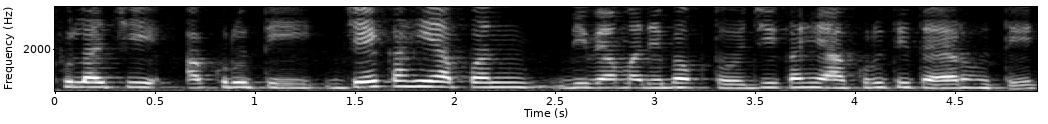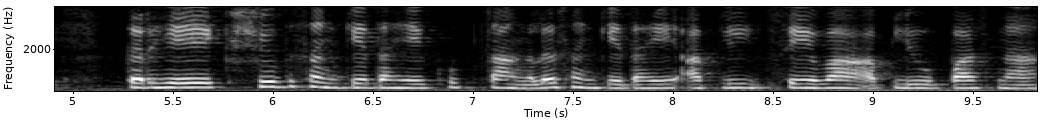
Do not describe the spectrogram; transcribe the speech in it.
फुलाची आकृती जे काही आपण दिव्यामध्ये बघतो जी काही आकृती तयार होते तर हे एक शुभ संकेत आहे खूप चांगलं संकेत आहे. आपली सेवा आपली उपासना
